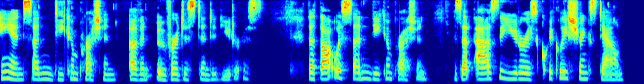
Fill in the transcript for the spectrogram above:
and sudden decompression of an overdistended uterus. The thought with sudden decompression is that as the uterus quickly shrinks down,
